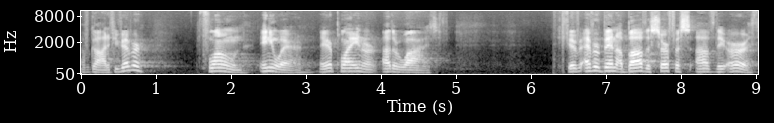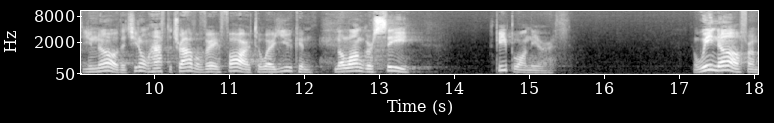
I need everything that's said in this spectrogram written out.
of God. If you've ever flown anywhere, airplane or otherwise. If you've ever been above the surface of the earth, you know that you don't have to travel very far to where you can no longer see people on the earth. We know from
